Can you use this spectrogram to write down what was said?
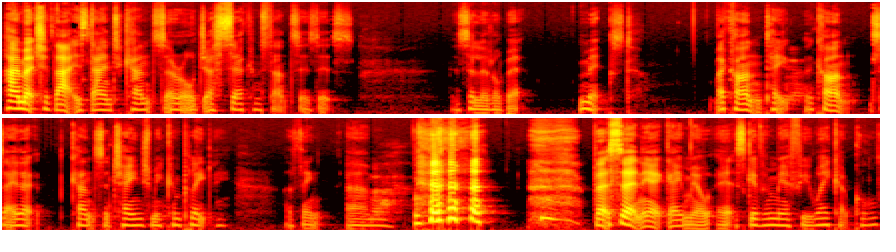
how much of that is down to cancer or just circumstances? It's it's a little bit mixed. I can't take I can't say that cancer changed me completely. I think, um, but certainly it gave me it's given me a few wake up calls.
